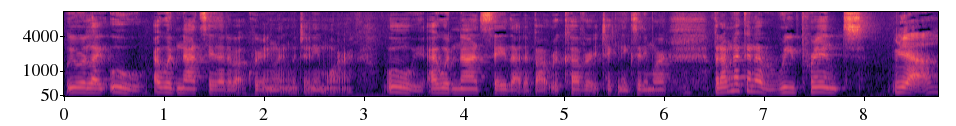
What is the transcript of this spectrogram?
we were like, ooh, I would not say that about queering language anymore. Ooh, I would not say that about recovery techniques anymore. But I'm not going to reprint Yeah.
